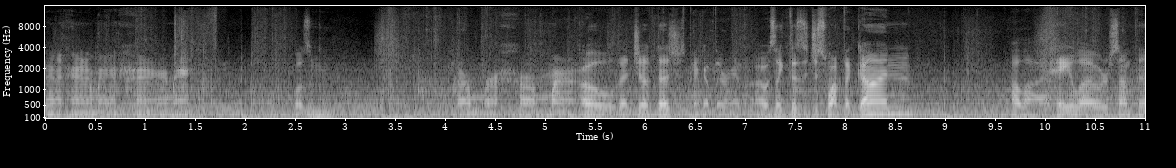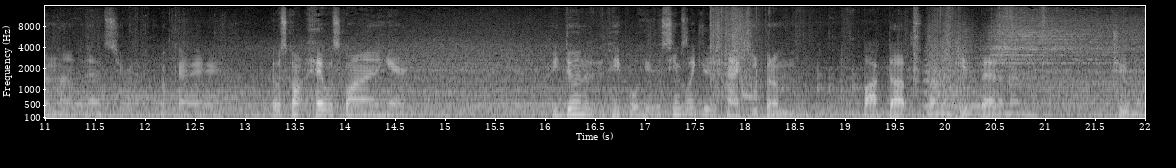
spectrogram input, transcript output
Wasn't me. Oh, that does just pick up their ammo. I was like, does it just swap the gun? A la Halo or something? No, that's your ammo. Okay. Hey, what's going? Hey, what's going on in here? What are you doing to the people here? It seems like you're just kind of keeping them locked up, letting them pee the bed, and then shooting them.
